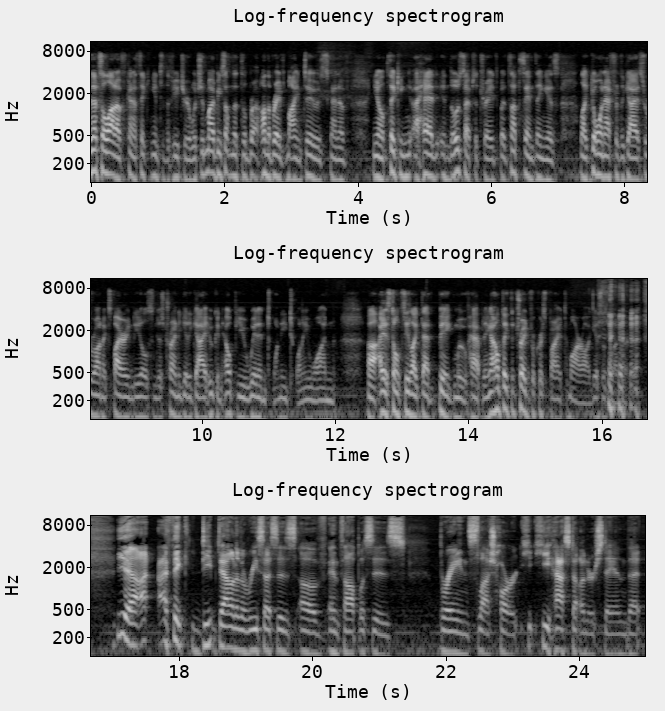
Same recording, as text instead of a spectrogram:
and that's a lot of kind of thinking into the future, which it might be something that's on the Braves' mind too. Is kind of you know thinking ahead in those types of trades. But it's not the same thing as like going after the guys who are on expiring deals and just trying to get a guy who can help you win in 2021. Uh, I just don't see like that big move happening. I don't think the trade for Kris Bryant tomorrow. I guess is what I yeah, I, I think deep down in the recesses of Anthopoulos' brain slash heart, he, he has to understand that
